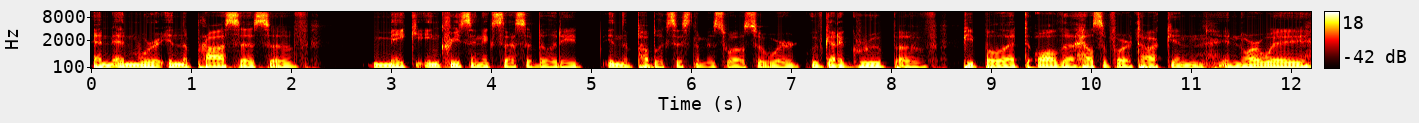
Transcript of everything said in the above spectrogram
and and we're in the process of make increase in accessibility in the public system as well. So we're we've got a group of people at all the Helseforetak in in Norway,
